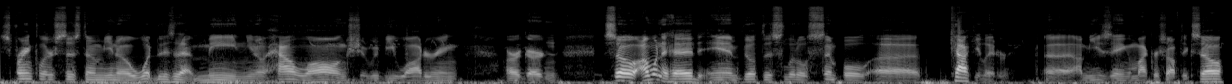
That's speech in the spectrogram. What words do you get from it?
sprinkler system you know what does that mean? You know how long should we be watering our garden? So i went ahead and built this little simple uh, calculator. Uh, i'm using microsoft excel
